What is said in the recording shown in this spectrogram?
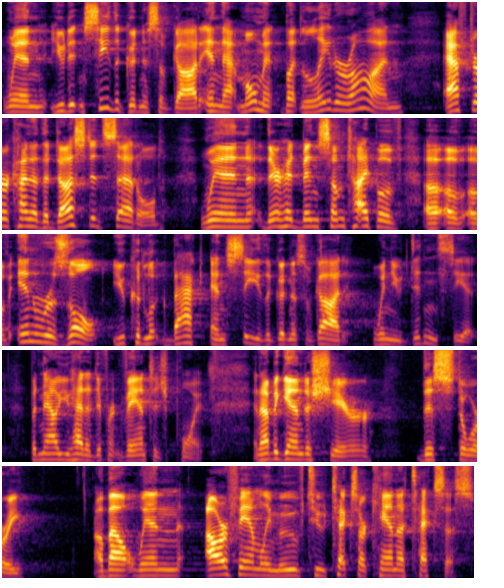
when you didn't see the goodness of God in that moment, but later on, after kind of the dust had settled, when there had been some type of, uh, of, of end result, you could look back and see the goodness of God when you didn't see it, but now you had a different vantage point. And I began to share this story about when our family moved to Texarkana, Texas.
